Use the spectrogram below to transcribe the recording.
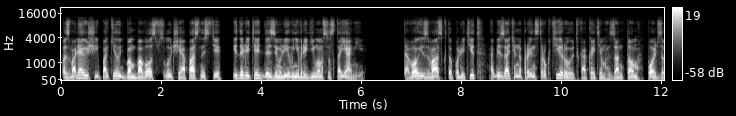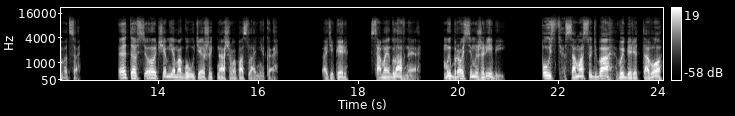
позволяющие покинуть бомбовоз в случае опасности и долететь до земли в невредимом состоянии. Того из вас, кто полетит, обязательно проинструктируют, как этим зонтом пользоваться. Это все, чем я могу утешить нашего посланника. А теперь самое главное мы бросим жребий. Пусть сама судьба выберет того,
